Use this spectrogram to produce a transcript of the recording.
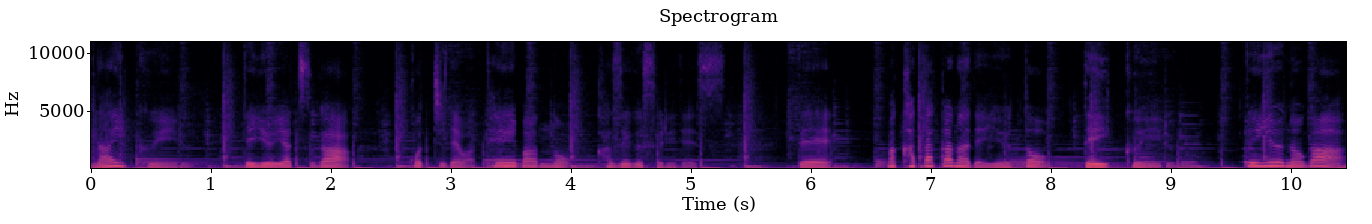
ナイクイルっていうやつがこっちでは定番の風邪薬です。でまあ、カタカナで言うとデイクイル。っていうのが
